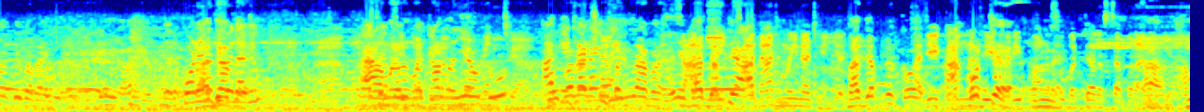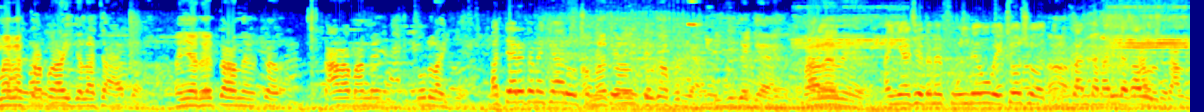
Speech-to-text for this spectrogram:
નથી બનાવ્યું કોણે બનાવ્યું? આ અમારું રસ્તા પર આવી ગયેલા છે અહીંયા રહેતા અને ત- તાળા મારને છે. અત્યારે તમે ક્યાં રહો છો બીજી જગ્યાએ મારે અહીંયા જે તમે ફૂલ ને એવું વેચો છો દુકાન તમારી લગાવો છો? ચાલુ,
